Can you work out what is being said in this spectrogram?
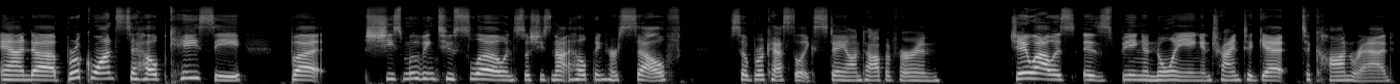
And uh, Brooke wants to help Kasey, but she's moving too slow, and so she's not helping herself. So Brooke has to like stay on top of her, and JWoww is is being annoying and trying to get to Conrad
